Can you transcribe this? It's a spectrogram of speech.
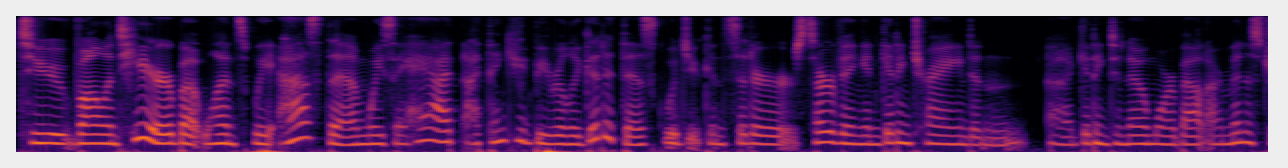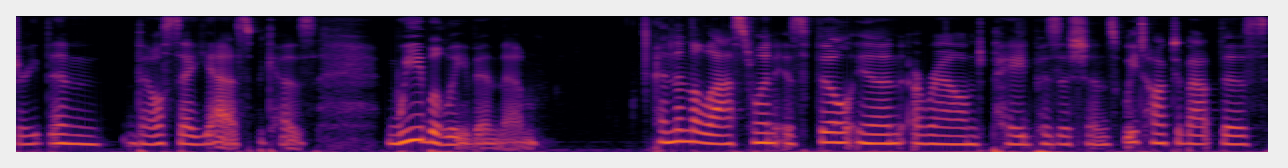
to volunteer, but once we ask them, we say, Hey, I, I think you'd be really good at this. Would you consider serving and getting trained and uh, getting to know more about our ministry? Then they'll say yes because we believe in them. And then the last one is fill in around paid positions. We talked about this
